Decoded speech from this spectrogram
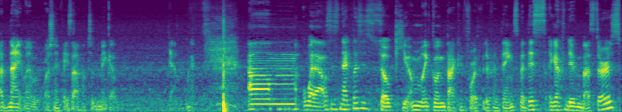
at night when I'm washing my face off after the makeup. Yeah, okay. Um, what else? This necklace is so cute. I'm like going back and forth with different things, but this I got from Dave & Buster's.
